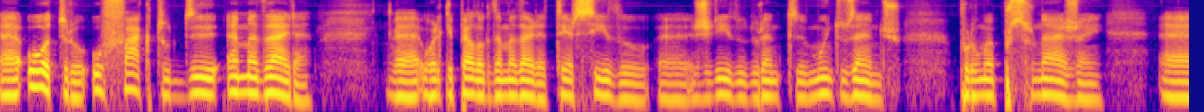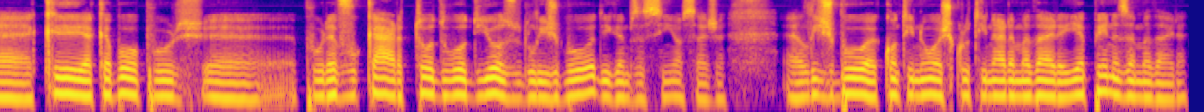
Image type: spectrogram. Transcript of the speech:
uh, outro, o facto de a Madeira, o arquipélago da Madeira, ter sido gerido durante muitos anos por uma personagem Uh, que acabou por, uh, por avocar todo o odioso de Lisboa, digamos assim, ou seja, uh, Lisboa continuou a escrutinar a Madeira e apenas a Madeira,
